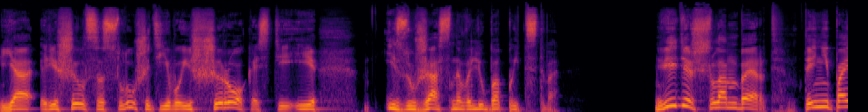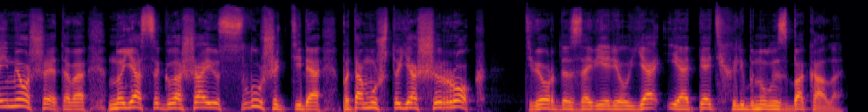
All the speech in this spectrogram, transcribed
Я решился слушать его из широкости и из ужасного любопытства. «Видишь, Ламберт, ты не поймешь этого, но я соглашаюсь слушать тебя, потому что я широк», — твердо заверил я и опять хлебнул из бокала.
